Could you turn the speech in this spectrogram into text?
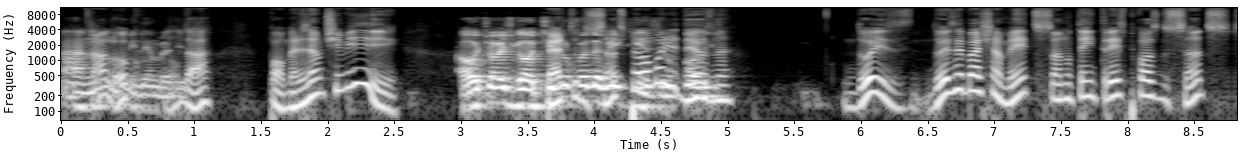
Ah, não, tá louco, não me lembro não disso. dá. Palmeiras é um time. A última vez que ganhou o título foi 2015. Santos, pelo amor de Deus, né? Dois, dois rebaixamentos, só não tem três por causa do Santos.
